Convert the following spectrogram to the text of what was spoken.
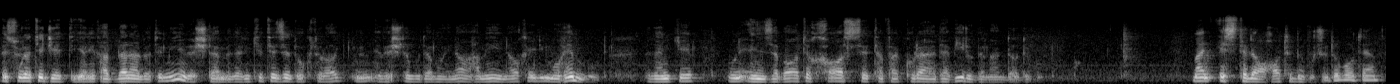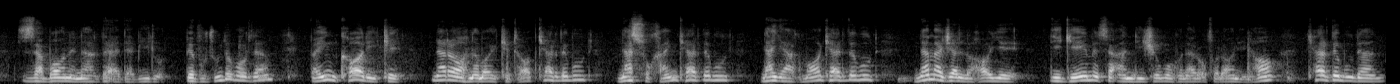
به صورت جدی یعنی قبلا البته می نوشتم بدن که تز دکترا نوشته بودم و اینا همه اینا خیلی مهم بود. بدن که اون انضباط خاص تفکر ادبی رو به من داده بود. من اصطلاحات رو به وجود آوردم زبان نقد ادبی رو به وجود آوردم و این کاری که نه راهنمای کتاب کرده بود نه سخن کرده بود نه یغما کرده بود نه مجله های دیگه مثل اندیشه و هنر و فلان اینها کرده بودن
